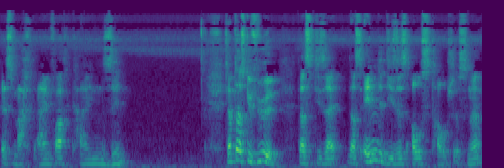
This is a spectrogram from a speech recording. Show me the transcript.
Es macht einfach keinen Sinn. Ich habe das Gefühl, dass dieser, das Ende dieses Austausches ne,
